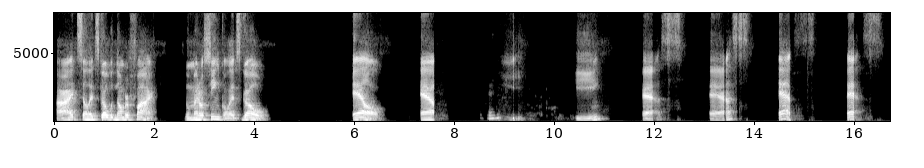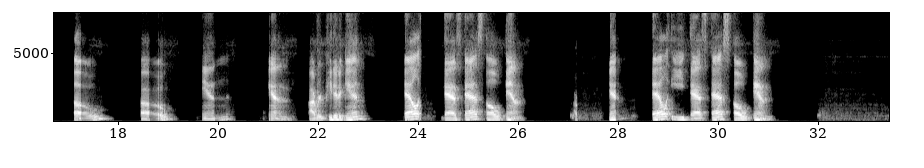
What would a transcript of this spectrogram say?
All right, so let's go with number five. Número cinco, let's go. L, L, E, E, S, S, S, S, O, O, N, N. I repeat it again. L, S, S, O, N. N, L, E, S, S, O, N.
